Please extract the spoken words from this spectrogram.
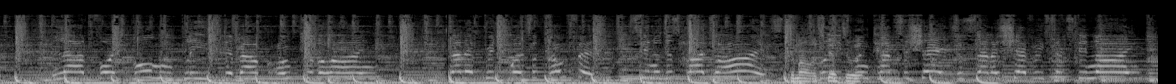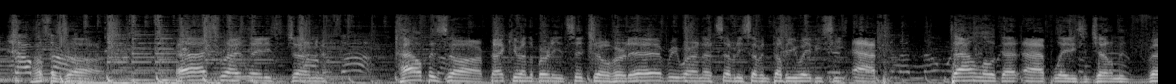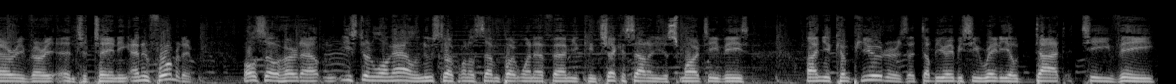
Loud voice booming, please step out onto the line. Ballet bridge words of comfort, Cena just hides her eyes. Come on, let's get to it. taps the shades, is that a Chevy 69? How, How bizarre. That's right, ladies and gentlemen. How bizarre. Back here on the Bernie and Sid Show, heard everywhere on that 77 WABC app. Download that app, ladies and gentlemen. Very, very entertaining and informative. Also heard out in Eastern Long Island, News Talk 107.1 FM. You can check us out on your smart TVs, on your computers at WABCRadio.tv.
